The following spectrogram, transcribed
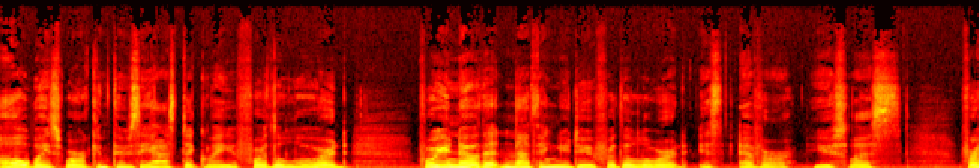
Always work enthusiastically for the Lord, for you know that nothing you do for the Lord is ever useless. 1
